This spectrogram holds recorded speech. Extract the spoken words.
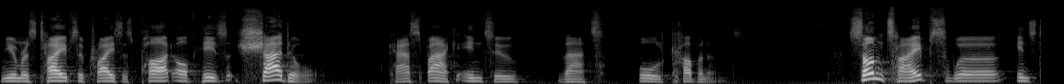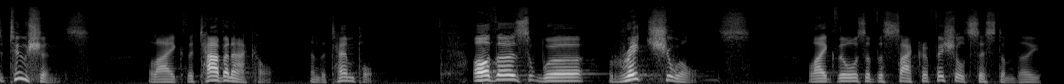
Numerous types of Christ as part of his shadow cast back into that old covenant. Some types were institutions, like the tabernacle and the temple. Others were rituals, like those of the sacrificial system, the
